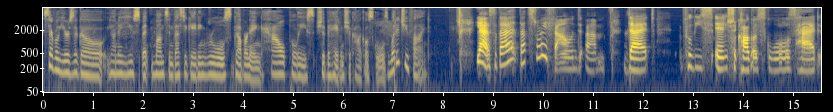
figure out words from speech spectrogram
Several years ago, Yana, you spent months investigating rules governing how police should behave in Chicago schools. What did you find? Yeah, so that that story found um, that police in Chicago schools had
